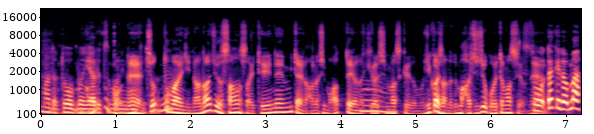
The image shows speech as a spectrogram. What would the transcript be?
まだ当分やるつもりなんで、ね、ちょっと前に73歳定年みたいな話もあったような気がしますけれども、うん、二階さんだってもう80超えてますよね。そう。だけど、まあ、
